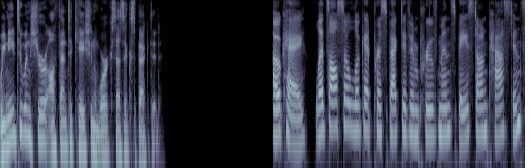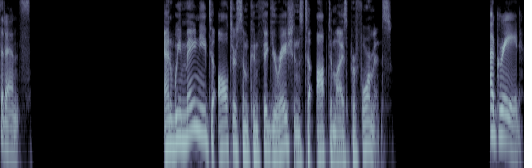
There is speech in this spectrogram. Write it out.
We need to ensure authentication works as expected. Okay, let's also look at prospective improvements based on past incidents. And we may need to alter some configurations to optimize performance. Agreed.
